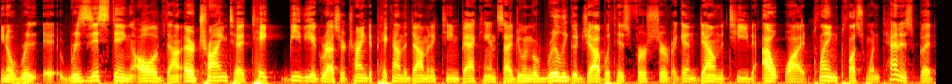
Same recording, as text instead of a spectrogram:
you know re- eh, resisting all of Dom- or trying to take be the aggressor, trying to pick on the Dominic Thiem backhand side, doing a really good job with his first serve again down the tee out wide, playing plus one tennis, but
